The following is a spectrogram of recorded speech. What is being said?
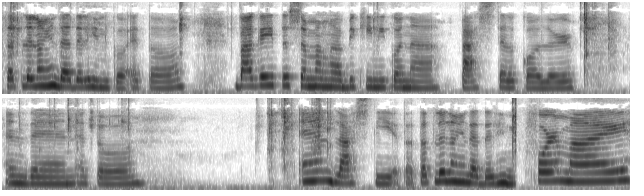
tatlo lang yung dadalhin ko. Ito. Bagay ito sa mga bikini ko na pastel color. And then, ito. And lastly, ito. Tatlo lang yung dadalhin. For my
